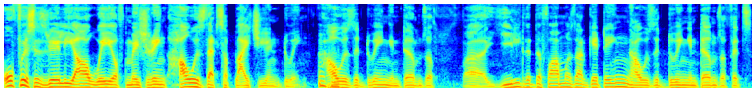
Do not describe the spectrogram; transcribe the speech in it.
OFIS is really our way of measuring how is that supply chain doing? Mm-hmm. How is it doing in terms of uh, yield that the farmers are getting? How is it doing in terms of its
